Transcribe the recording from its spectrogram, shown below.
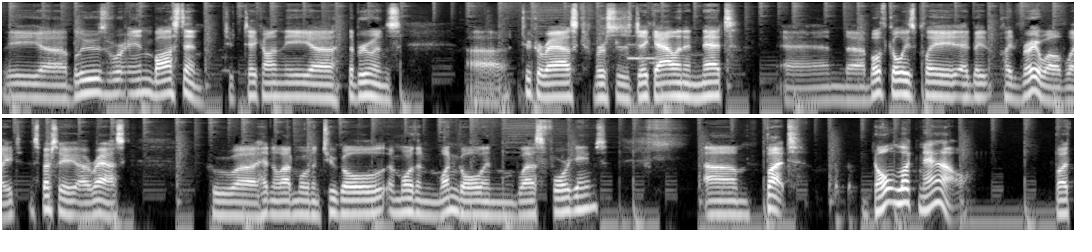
the uh, Blues were in Boston to take on the uh, the Bruins. Uh, Tuukka Rask versus Jake Allen and net and uh, both goalies played had been- played very well of late, especially uh, Rask, who uh, hadn't allowed more than two goal, uh, more than one goal in the last four games. Um, but don't look now, but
